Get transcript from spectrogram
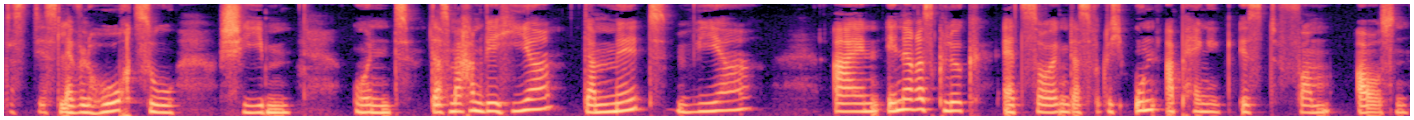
das, das Level hochzuschieben. Und das machen wir hier, damit wir ein inneres Glück erzeugen, das wirklich unabhängig ist vom Außen.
